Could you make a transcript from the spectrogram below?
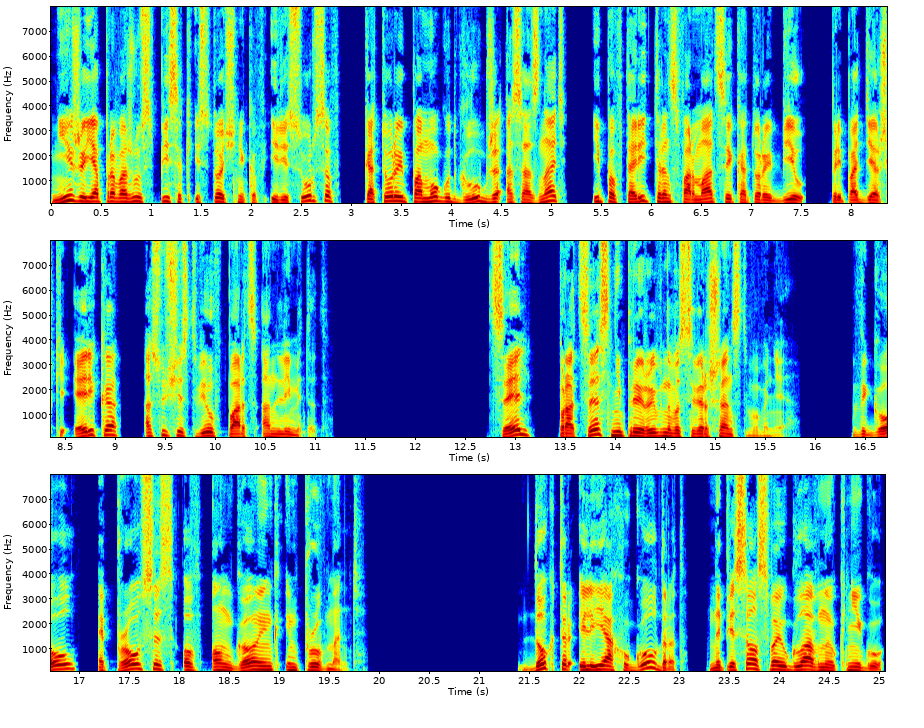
Ниже я провожу список источников и ресурсов, которые помогут глубже осознать и повторить трансформации, которые Билл при поддержке Эрика осуществил в Parts Unlimited. Цель – процесс непрерывного совершенствования. The goal – a process of ongoing improvement. Доктор Ильяху Голдрат написал свою главную книгу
